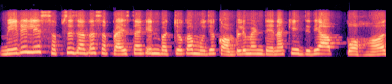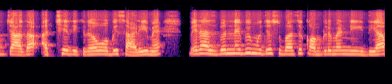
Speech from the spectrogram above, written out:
मेरे लिए सबसे ज़्यादा सरप्राइज़ था कि इन बच्चों का मुझे कॉम्प्लीमेंट देना कि, दीदी, आप बहुत ज़्यादा अच्छे दिख रहे हो वो भी साड़ी में। मेरे हस्बैंड ने भी मुझे सुबह से कॉम्प्लीमेंट नहीं दिया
